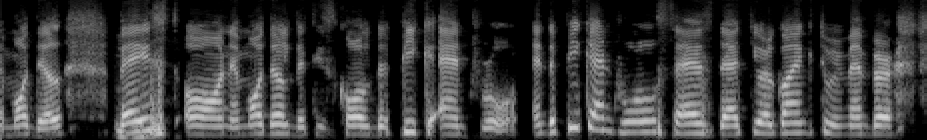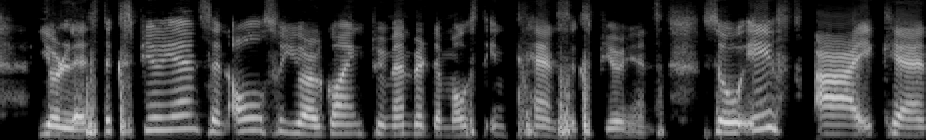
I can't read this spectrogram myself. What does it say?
a model mm-hmm. based on a model that is called the peak end rule. And the peak end rule says that you are going to remember your last experience and also you are going to remember the most intense experience. So if i can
